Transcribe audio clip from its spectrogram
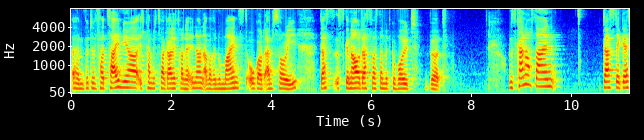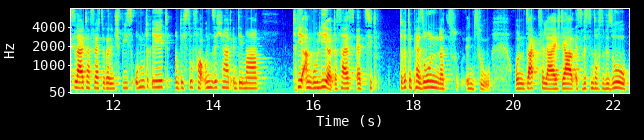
Ähm, bitte verzeih mir, ich kann mich zwar gar nicht daran erinnern, aber wenn du meinst, oh Gott, I'm sorry, das ist genau das, was damit gewollt wird. Und es kann auch sein, dass der Gasleiter vielleicht sogar den Spieß umdreht und dich so verunsichert, indem er trianguliert. Das heißt, er zieht dritte Personen dazu hinzu und sagt vielleicht, ja, es wissen doch sowieso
